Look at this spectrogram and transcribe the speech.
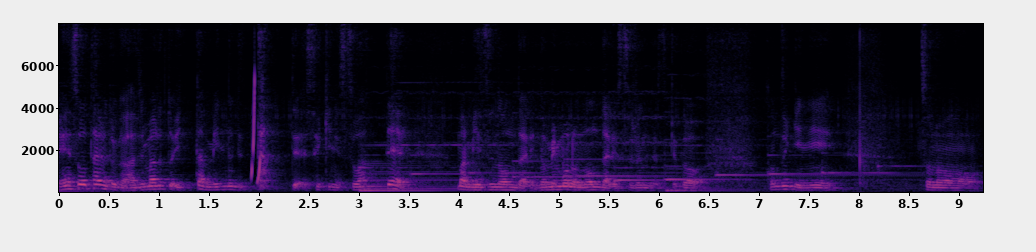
演奏タイムとか始まると一旦みんなで立って席に座って、まあ、水飲んだり飲み物飲んだりするんですけどその時にその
